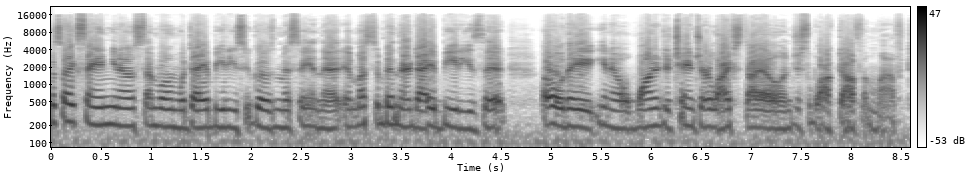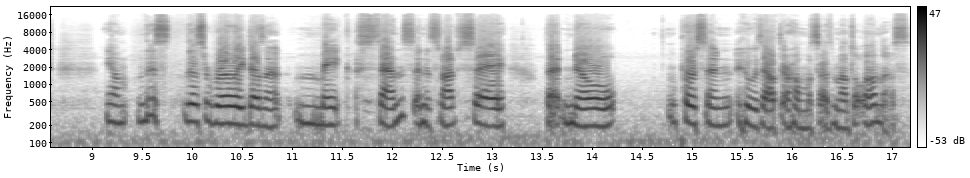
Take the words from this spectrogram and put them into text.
it's like saying, you know, someone with diabetes who goes missing that it must have been their diabetes that, oh, they, you know, wanted to change their lifestyle and just walked off and left. You know, this this really doesn't make sense, and it's not to say that no person who is out there homeless has mental illness.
